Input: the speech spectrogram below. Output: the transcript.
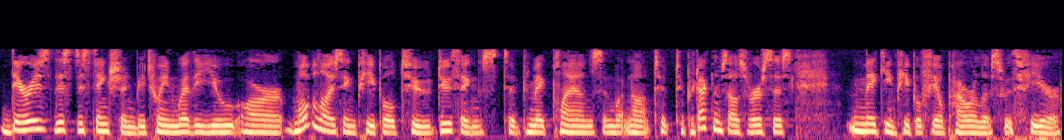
there is this distinction between whether you are mobilizing people to do things, to, to make plans and whatnot to, to protect themselves versus making people feel powerless with fear.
